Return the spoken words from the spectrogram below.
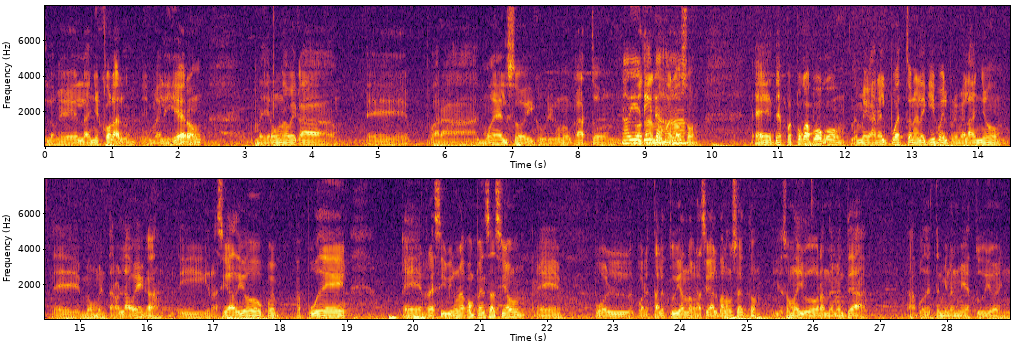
lo que es el año escolar. Y me eligieron. Me dieron una beca para almuerzo y cubrir unos gastos no tan numerosos. Eh, después poco a poco me gané el puesto en el equipo y el primer año eh, me aumentaron la beca y gracias a Dios pues, pues pude eh, recibir una compensación por, estar estudiando gracias al baloncesto y eso me ayudó grandemente a, poder terminar mi estudio en,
